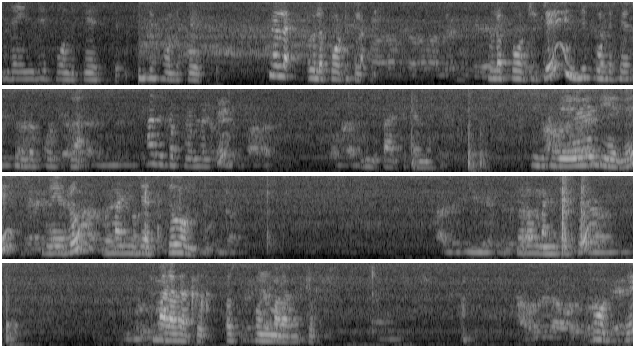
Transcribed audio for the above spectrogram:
இந்த இஞ்சி பூண்டு பேஸ்ட்டு இஞ்சி பூண்டு பேஸ்ட்டு நல்லா இவ்வளோ போட்டுக்கலாம். இவ்வளோ போட்டுட்டு இஞ்சி பூண்டு பேஸ்ட்டு இவ்வளோ போட்டுக்கலாம். அதுக்கப்புறமேட்டு இங்கே பார்த்துக்கணும் இதுக்கு வேண்டியது வெறும் மஞ்சத்தூள். வெறும் மஞ்சத்தூள் மிளகாத்தூள் ஒரு ஸ்பூன் மிளகாத்தூள். போட்டு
